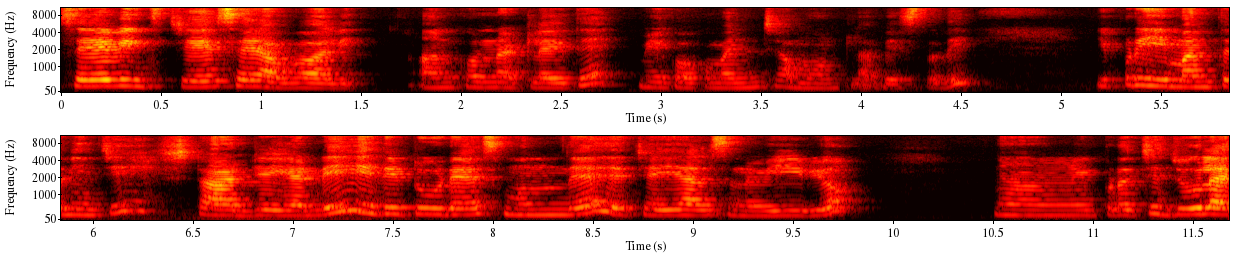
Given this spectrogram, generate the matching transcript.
సేవింగ్స్ చేసే అవ్వాలి అనుకున్నట్లయితే మీకు ఒక మంచి అమౌంట్ లభిస్తుంది. ఇప్పుడు ఈ మంత్ నుంచి స్టార్ట్ చేయండి. ఇది టూ డేస్ ముందే చేయాల్సిన వీడియో ఇప్పుడు వచ్చి జూలై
